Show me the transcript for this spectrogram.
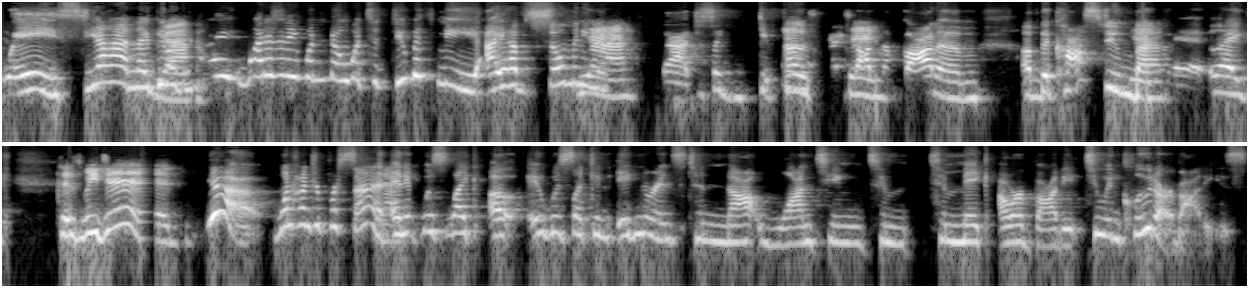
waist. Yeah, and I'd be yeah. like, why doesn't anyone know what to do with me? I have so many yeah. that just like get oh, on the bottom of the costume yeah. bucket, like because we did. Yeah, one hundred percent. And it was like a, it was like an ignorance to not wanting to to make our body to include our bodies.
